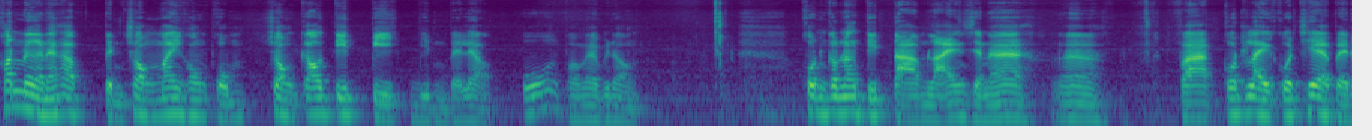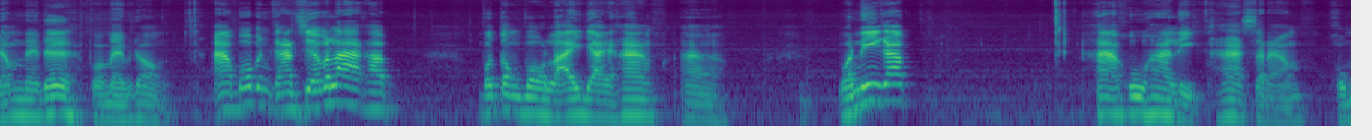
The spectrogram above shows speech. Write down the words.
คอนเนอร์นะครับ เป็นช่องใหม่ของผม ช่องเก้าติดปีกบินไปแล้ว โอ้พ่อแม่พี่น้อง คนกำลังติดตามหลายเสียนะอ่าฝากกดไลค์กดแชร์ไปน้ำในเด้อพ่อแม่พี่น้อง อ่าบ่เป็นการเสียเวลาครับบ่ต้องบอกหลายใหญ่ห้าง อ่า วันนี้ครับ ห้าคู่ห้าลีกห้าสนาม ผม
